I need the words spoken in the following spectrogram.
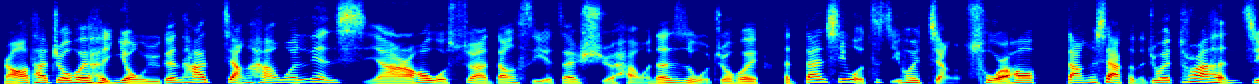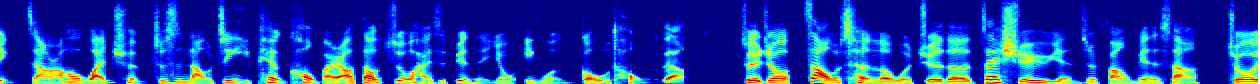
然后他就会很勇于跟他讲韩文练习啊。然后我虽然当时也在学韩文，但是我就会很担心我自己会讲错，然后当下可能就会突然很紧张，然后完全就是脑筋一片空白，然后到最后还是变成用英文沟通这样，所以就造成了我觉得在学语言这方面上，就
